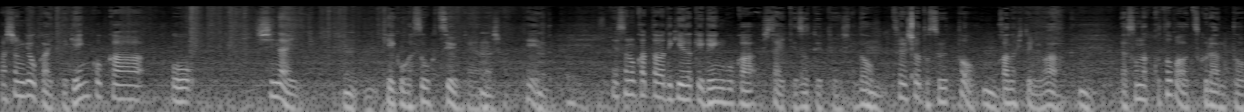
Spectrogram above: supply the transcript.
ファッション業界って原稿化をしないうん傾向がすごく強いみたいな話があって、うん。でその方はできるだけ言語化したいってずっと言ってるんですけど、うん。それしようとすると、うん。他の人には、いやそんな言葉を作らんと、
